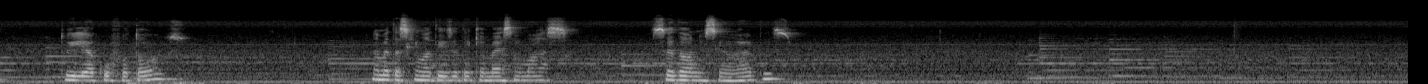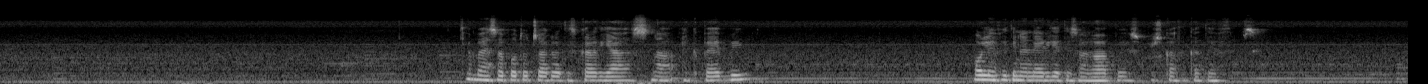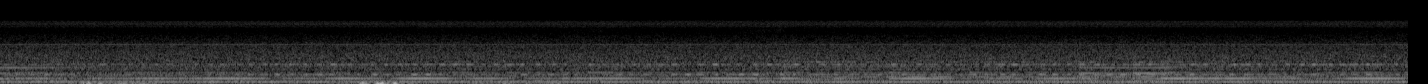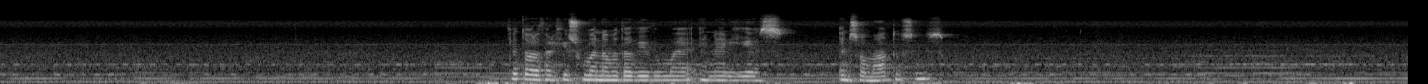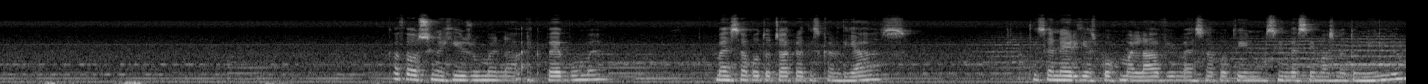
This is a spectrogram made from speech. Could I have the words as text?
του ηλιακού φωτός. Να μετασχηματίζεται και μέσα μας σε δόνηση αγάπης. Και μέσα από το τσάκρα της καρδιάς να εκπέμπει όλη αυτή την ενέργεια της αγάπης προς κάθε κατεύθυνση. Και τώρα θα αρχίσουμε να μεταδίδουμε ενέργειες ενσωμάτωσης καθώς συνεχίζουμε να εκπέμπουμε μέσα από το τσάκρα της καρδιάς τις ενέργειες που έχουμε λάβει μέσα από την σύνδεσή μας με τον ήλιο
